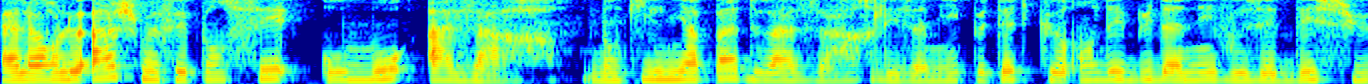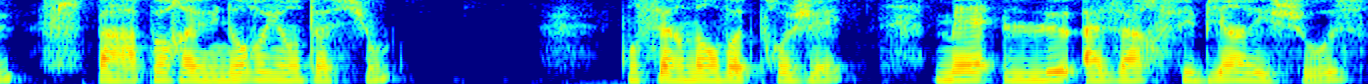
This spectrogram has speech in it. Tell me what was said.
Alors le H me fait penser au mot hasard. Donc il n'y a pas de hasard, les amis. Peut-être qu'en début d'année, vous êtes déçus par rapport à une orientation concernant votre projet, mais le hasard fait bien les choses.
